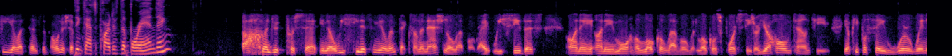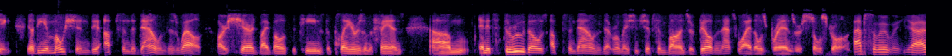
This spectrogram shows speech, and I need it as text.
feel a sense of ownership. I think that's part of the branding. A hundred percent. You know, we see this in the Olympics on a national level, right? We see this on a on a more of a local level with local sports teams or your hometown team. You know, people say we're winning. You know, the emotion, the ups and the downs as well are shared by both the teams, the players, and the fans. Um, and it's through those ups and downs that relationships and bonds are built, and that's why those brands are so strong. Absolutely, yeah.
